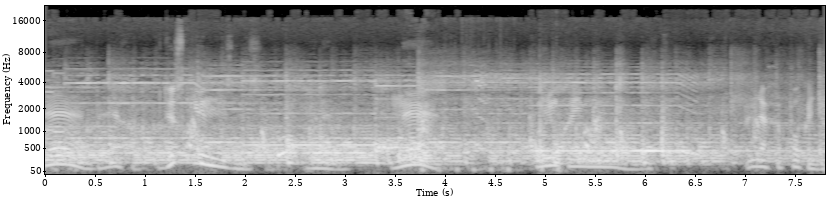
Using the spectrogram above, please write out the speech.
Не, бляха. Де не зніс? Не. Понюхай. Бляха, покаді.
